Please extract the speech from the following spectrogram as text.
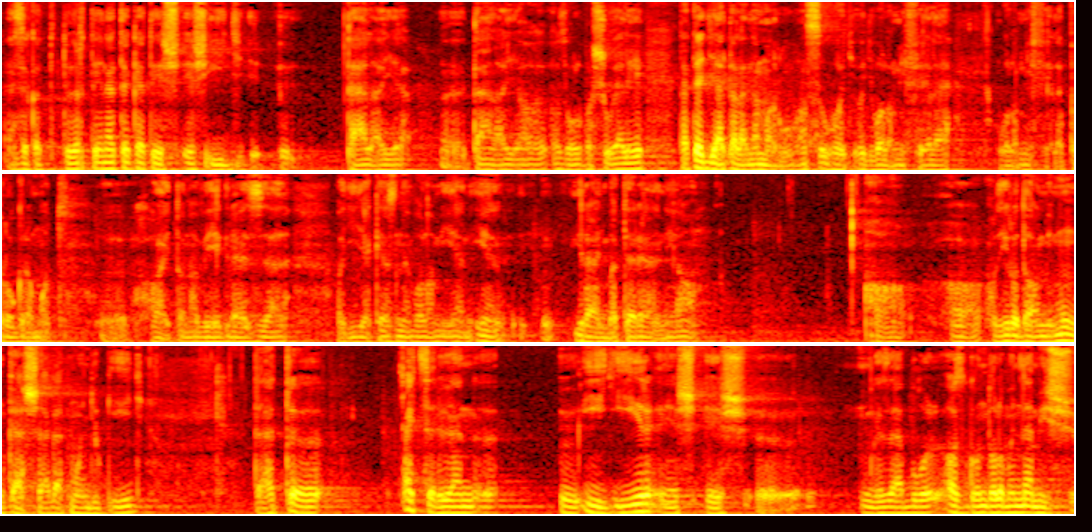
ezeket a történeteket, és, és így tálalja, tálalja az olvasó elé. Tehát egyáltalán nem arról van szó, hogy, hogy valamiféle, valamiféle programot hajtana végre ezzel, vagy igyekezne valamilyen ilyen irányba terelni a, a, a, az irodalmi munkásságát, mondjuk így. Tehát ö, egyszerűen ő így ír, és, és igazából azt gondolom, hogy nem is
